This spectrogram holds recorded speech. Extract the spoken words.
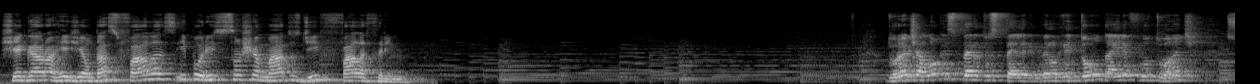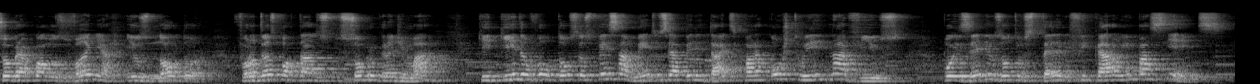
Chegaram à região das Falas e por isso são chamados de Falathrim. Durante a longa espera dos Teleri pelo retorno da Ilha Flutuante, sobre a qual os Vanyar e os Noldor foram transportados sobre o Grande Mar, que Kindle voltou seus pensamentos e habilidades para construir navios, pois ele e os outros Teleri ficaram impacientes.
